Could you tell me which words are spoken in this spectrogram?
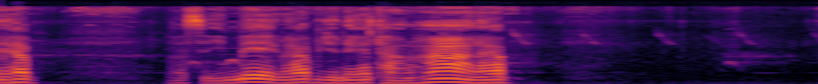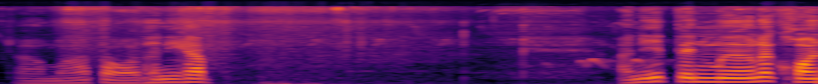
นะครับราศีเมฆนะครับอยู่ในกระถางห้านะครับเอามาต่อท่านี้ครับ อันนี้เป็นเมืองนคร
